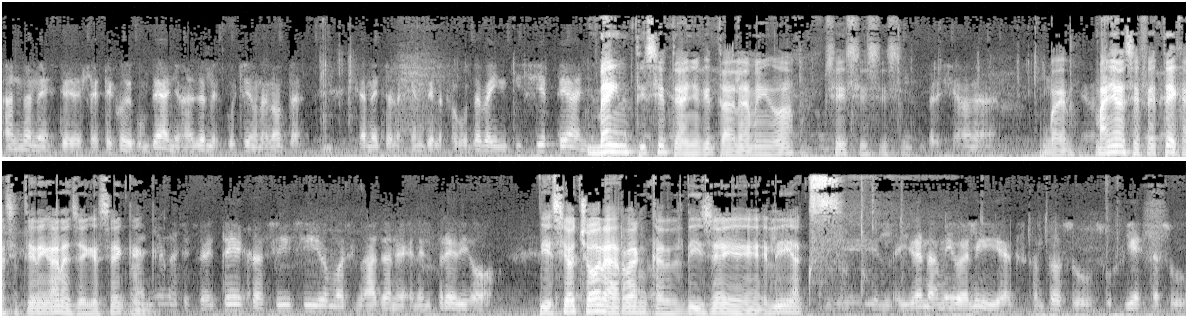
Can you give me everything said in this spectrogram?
Andan este, de festejo de cumpleaños. Ayer le escuché una nota que han hecho la gente de la facultad. 27 años. 27 años, ¿qué tal, amigo? Sí, sí, sí, sí. Impresionante. Bueno, mañana se festeja, si tiene ganas, lléguese que Mañana se festeja, sí, sí, vamos allá en el, en el predio. 18 horas arranca el DJ Eliax. Sí, el, el gran amigo de Elías, con toda su, su fiesta, su,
